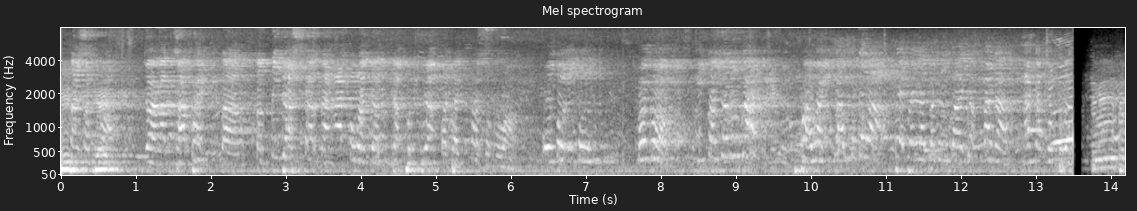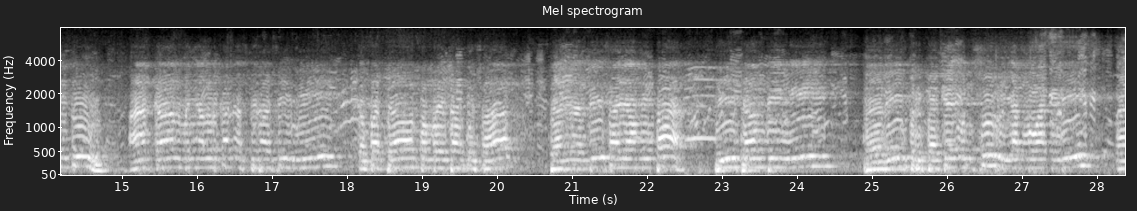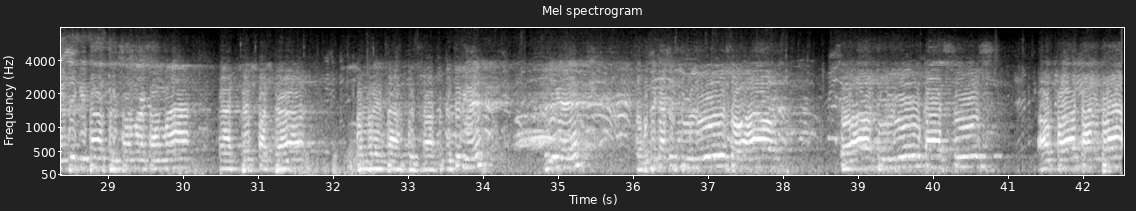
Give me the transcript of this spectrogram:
kita semua jangan sampai kita tertindas karena aturan yang tidak berpihak pada kita semua. Untuk itu monggo kita serukan bahwa kita menolak PP 85 yang mana akan tentu akan menyalurkan aspirasi ini kepada pemerintah pusat dan nanti saya minta didampingi dari berbagai unsur yang mewakili nanti kita bersama-sama ngadep pada pemerintah pusat setuju ya? setuju ya? seperti kasus dulu soal soal dulu kasus apa tantra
